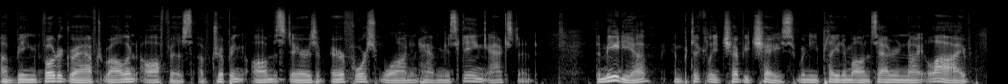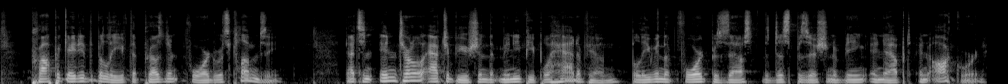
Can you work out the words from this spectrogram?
of being photographed while in office of tripping on the stairs of Air Force One and having a skiing accident. The media, and particularly Chevy Chase, when he played him on Saturday Night Live, propagated the belief that President Ford was clumsy. That's an internal attribution that many people had of him, believing that Ford possessed the disposition of being inept and awkward.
